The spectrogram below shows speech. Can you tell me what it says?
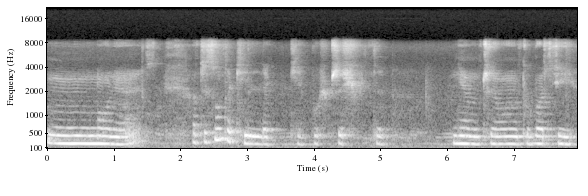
Mm, No nie. A czy są takie lekkie prześwity? Nie wiem, czy ja mam tu bardziej...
